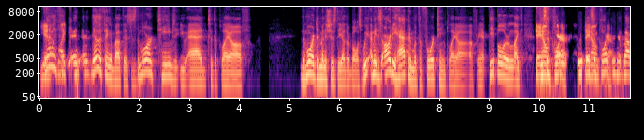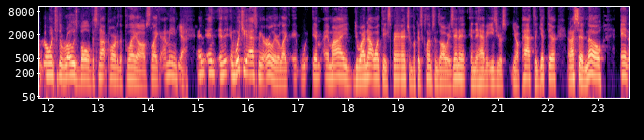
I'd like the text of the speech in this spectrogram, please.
The know, only thing- like and, and the other thing about this is the more teams that you add to the playoff, the more it diminishes the other bowls. We, I mean, it's already happened with the four-team playoff. yet people are like they don't disappointed, care. They don't disappointed about going to the Rose Bowl if it's not part of the playoffs. Like, I mean, Yeah. And and and, and what you asked me earlier, like, am, am I? Do I not want the expansion because Clemson's always in it and they have an easier, you know, path to get there? And I said no. And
